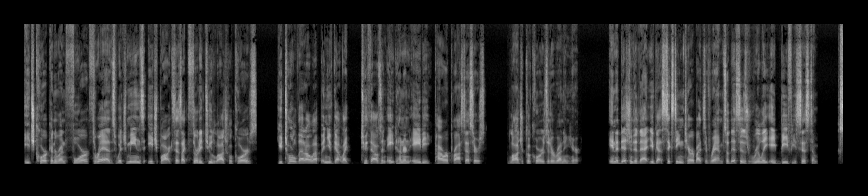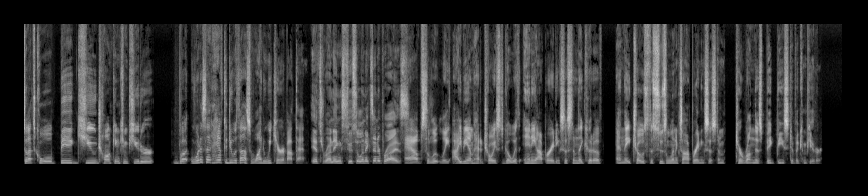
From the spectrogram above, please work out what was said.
Each core can run four threads, which means each box has like 32 logical cores. You total that all up, and you've got like 2,880 power processors, logical cores that are running here. In addition to that, you've got 16 terabytes of RAM. So this is really a beefy system. So that's cool. Big, huge, honking computer. But what does that have to do with us? Why do we care about that? It's running SUSE Linux Enterprise. Absolutely. IBM had a choice to go with any operating system they could have, and they chose the SUSE Linux operating system to run this big beast of a computer.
